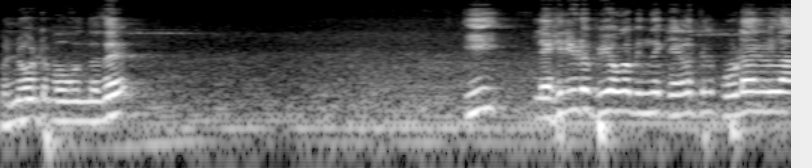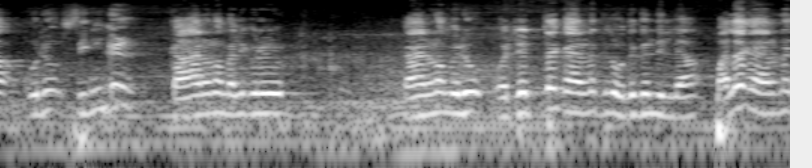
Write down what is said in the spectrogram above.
മുന്നോട്ട് പോകുന്നത്. ഈ ലഹരിയുടെ ഉപയോഗം ഇന്ന് കേരളത്തിൽ കൂടാനുള്ള ഒരു സിംഗിൾ കാരണം അല്ലെങ്കിൽ ഒരു കാരണം ഒരു ഒറ്റ കാരണത്തിൽ ഒതുങ്ങുന്നില്ല. പല കാരണം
